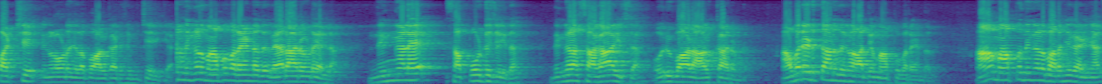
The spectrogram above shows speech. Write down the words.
പക്ഷേ നിങ്ങളോട് ചിലപ്പോൾ ആൾക്കാർ ക്ഷമിച്ചായിരിക്കാം. നിങ്ങൾ മാപ്പ് പറയേണ്ടത് വേറെ ആരോടെയല്ല നിങ്ങളെ സപ്പോർട്ട് ചെയ്ത നിങ്ങളെ സഹായിച്ച ഒരുപാട് ആൾക്കാരുണ്ട്. അവരെടുത്താണ് നിങ്ങൾ ആദ്യം മാപ്പ് പറയേണ്ടത്. ആ മാപ്പ് നിങ്ങൾ പറഞ്ഞു കഴിഞ്ഞാൽ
